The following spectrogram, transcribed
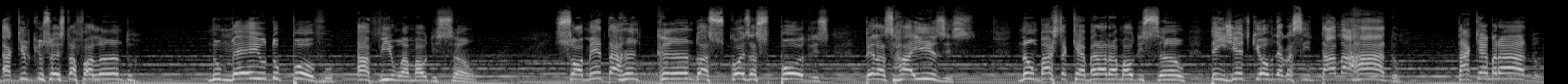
aquilo que o Senhor está falando. No meio do povo havia uma maldição, somente arrancando as coisas podres pelas raízes não basta quebrar a maldição. Tem gente que ouve um negócio assim, tá amarrado, tá quebrado.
